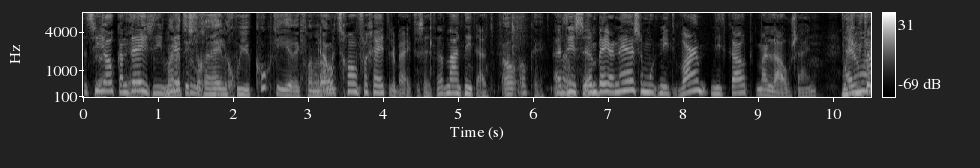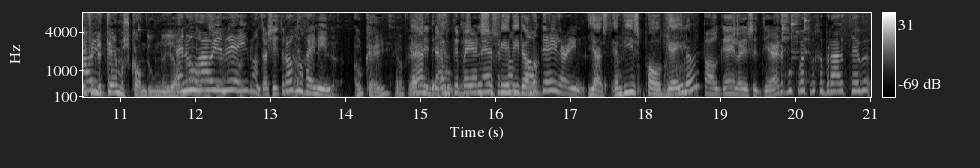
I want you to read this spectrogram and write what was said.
Dat zie je ook aan deze. Die Maar dat is toch een hele goede kok, die Erik van Ja, Loo? maar het is gewoon vergeten erbij te zetten. Dat maakt niet uit. Oh, oké. Het Nou. is, een bearnaise moet niet warm, niet koud, maar lauw zijn. Moet En je hoe niet hou even in de thermoskan doen, eh, Jona? En hoe hou je... Nee, want daar zit er ook nog één in. Oké, oké. Daar zit en- namelijk de en serveer van die dan- Paul Geler in. Juist. En wie is Paul Geler? Paul Geler is het derde boek wat we gebruikt hebben.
